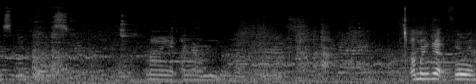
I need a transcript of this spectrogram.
This because my um I'm gonna get full.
